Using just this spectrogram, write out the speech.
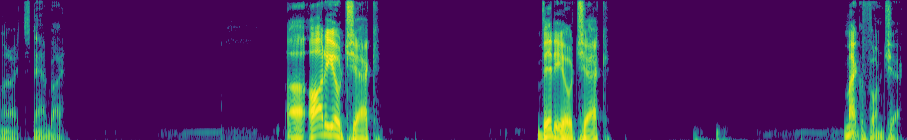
All right, stand by. Uh, audio check, video check. Microphone check.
